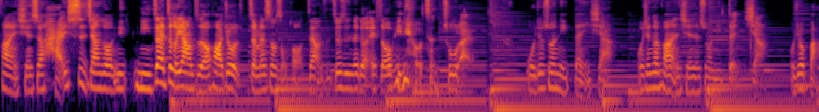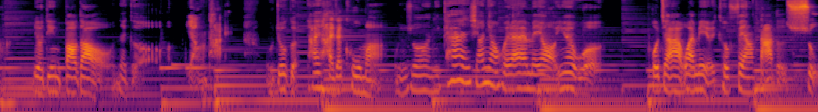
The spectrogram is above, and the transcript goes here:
方远先生还是这样说：“你你再这个样子的话，就怎么怎么怎么这样子，就是那个 SOP 流程出来了。”我就说你等一下，我先跟方远先生说你等一下，我就把柳丁抱到那个阳台，我就跟他还在哭嘛，我就说你看小鸟回来没有？因为我我家外面有一棵非常大的树，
